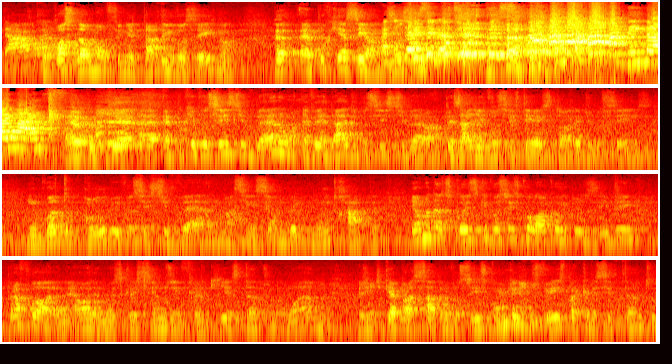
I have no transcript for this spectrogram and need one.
tal. Eu posso dar uma alfinetada em vocês, não? É, é porque assim, ó. A gente vocês... já recebeu tantas. Nem dói mais. É porque, é, é, porque vocês tiveram, é verdade, vocês tiveram, apesar de vocês terem a história de vocês, enquanto clube vocês tiveram uma ascensão bem, muito rápida. E é uma das coisas que vocês colocam, inclusive, para fora, né? Olha, nós crescemos em franquias tanto em um ano, a gente quer passar para vocês como que a gente fez para crescer tanto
